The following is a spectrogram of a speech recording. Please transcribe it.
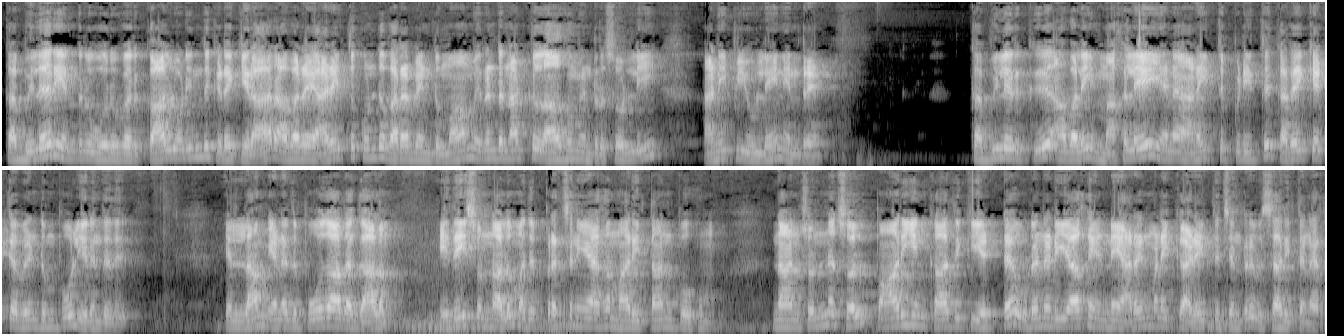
கபிலர் என்று ஒருவர் கால் ஒடிந்து கிடக்கிறார் அவரை அழைத்து கொண்டு வர வேண்டுமாம் இரண்டு நாட்கள் ஆகும் என்று சொல்லி அனுப்பியுள்ளேன் என்றேன். கபிலருக்கு அவளை மகளே என அணைத்து பிடித்து கதை கேட்க வேண்டும் போல் இருந்தது. எல்லாம் எனது போதாத காலம். எதை சொன்னாலும் அது பிரச்சனையாக மாறித்தான் போகும். நான் சொன்ன சொல் பாரியின் காதுக்கு எட்ட உடனடியாக என்னை அரண்மனைக்கு அழைத்துச் சென்று விசாரித்தனர்.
